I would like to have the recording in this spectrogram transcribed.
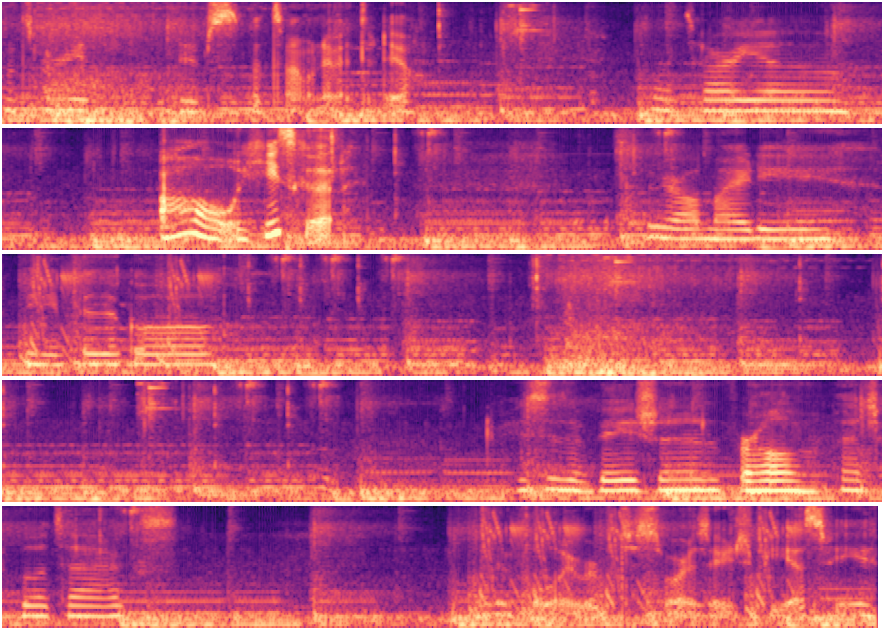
That's very. Oops, that's not what I meant to do. Ontario. Oh, he's good. Clear Almighty, medium physical. Increases evasion for all magical attacks. And fully restores HP SP.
